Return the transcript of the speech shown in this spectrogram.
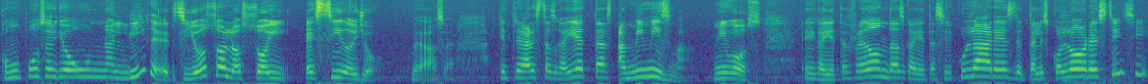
¿cómo puedo ser yo una líder si yo solo soy, he sido yo? ¿verdad? O sea, hay que entregar estas galletas a mí misma, mi voz. Eh, galletas redondas, galletas circulares, de tales colores, sí, sí.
